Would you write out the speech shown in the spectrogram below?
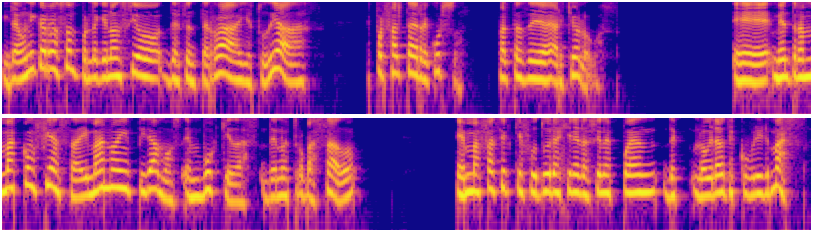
Y la única razón por la que no han sido desenterradas y estudiadas es por falta de recursos, faltas de arqueólogos. Eh, mientras más confianza y más nos inspiramos en búsquedas de nuestro pasado, es más fácil que futuras generaciones puedan lograr descubrir más.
